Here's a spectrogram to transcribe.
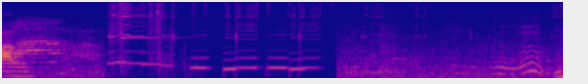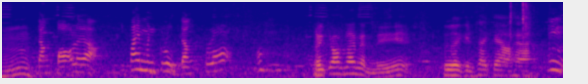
างอื ดังเป๊ะเลยอะไส้มันกรุบดังเปราะเฮ้ยชอบไส้แบบนี้ คือเคยกินไส้แก้วฮะ อืม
